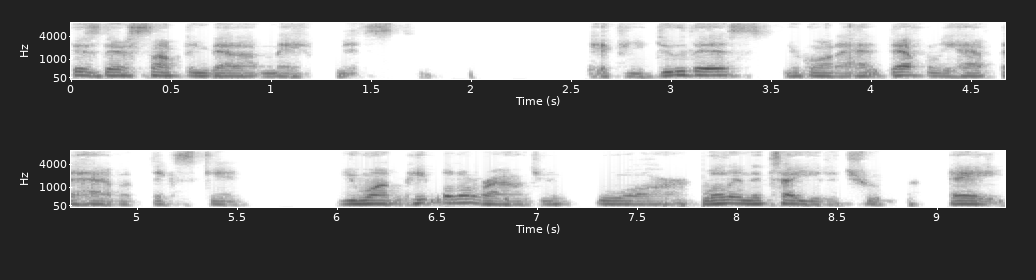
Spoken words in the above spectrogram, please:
Is there something that I may have missed? If you do this, you're going to have, definitely have to have a thick skin. You want people around you who are willing to tell you the truth. Hey,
